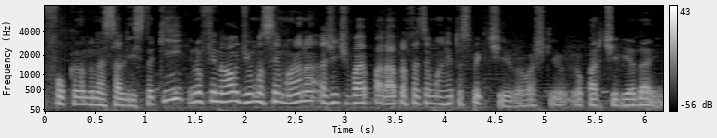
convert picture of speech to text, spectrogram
focando nessa lista aqui, e no final de uma semana a gente vai parar para fazer uma retrospectiva. Eu acho que eu partiria daí.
